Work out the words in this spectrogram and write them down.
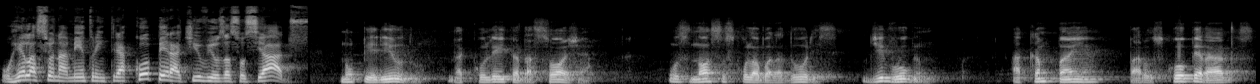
o relacionamento entre a cooperativa e os associados? No período da colheita da soja, os nossos colaboradores divulgam a campanha para os cooperados,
